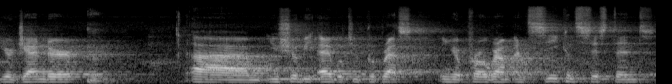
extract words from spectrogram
your gender, um, you should be able to progress in your program and see consistent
